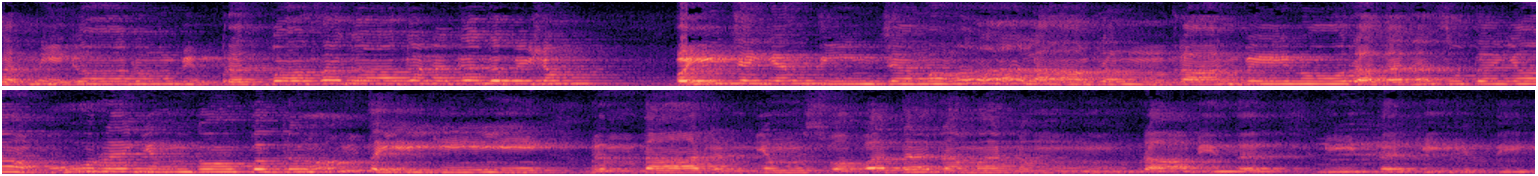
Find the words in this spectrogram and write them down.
கர்ணிகாரம் விப்ரத்வாசகா கனகபிஷம் वैजयन्तीञ्जमालाभ्रन्त्रान् वेणोरदनसुतया पूरयङ्गोपवृन्तैः बृन्दारण्यं स्वपदरमणं प्राविश गीतकीर्तिः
